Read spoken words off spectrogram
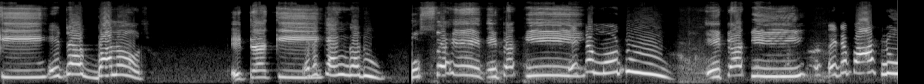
কি? এটা বানর। এটা কি? এটা ক্যাঙ্গারু। মুস্তাহিদ এটা কি? এটা মোটু। এটা কি? এটা পাটলু।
